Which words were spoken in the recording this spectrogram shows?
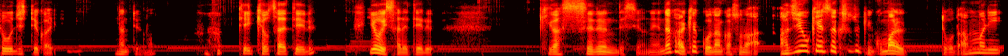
表示っていうか、なんていうの？提供されている？用意されている気がするんですよね。だから結構なんかその味を検索するときに困るってことあんまり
